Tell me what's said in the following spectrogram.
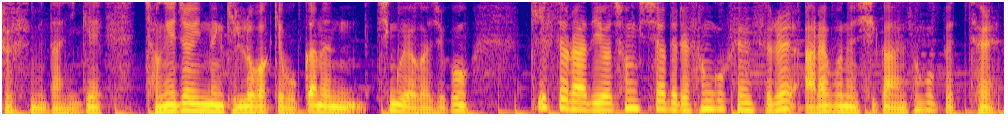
그렇습니다. 이게 정해져 있는 길로밖에 못 가는 친구여가지고 키스 라디오 청취자들의 선곡 센스를 알아보는 시간 선곡 배틀.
